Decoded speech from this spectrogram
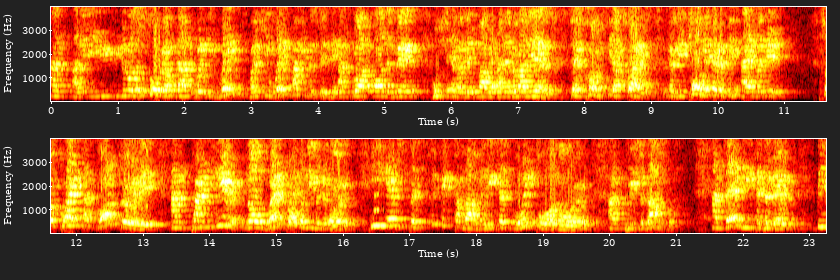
and, and you, you, know the story of that when he went, when he went back in the city and brought all the men who she ever did marry and everybody else said, Come see a Christ because he told me everything I ever did. So Christ had gone through it and planned here. Now, when Christ was leaving the earth, he gave specific commandment. He says, Go into all the world and preach the gospel. And then he said to them, Be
